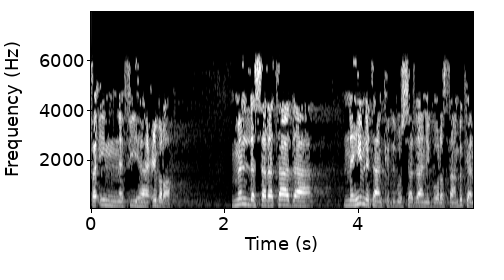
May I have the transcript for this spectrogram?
فإن فيها عبرة. من لسرتادا نهيم لتان كذبوا السرداني قورستان بكن.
